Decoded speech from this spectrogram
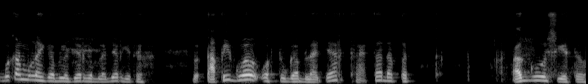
gue kan mulai gak belajar gak belajar gitu. Tapi gue waktu gak belajar ternyata dapet bagus gitu.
